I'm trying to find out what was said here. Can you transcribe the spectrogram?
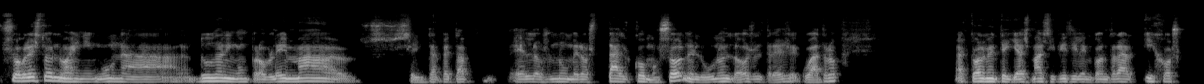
Sobre esto no hay ninguna duda, ningún problema. Se interpreta en los números tal como son, el 1, el 2, el 3, el 4. Actualmente ya es más difícil encontrar hijos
